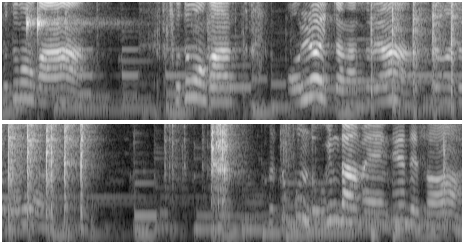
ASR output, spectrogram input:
고등어가 고등어가 얼려 있잖아 수루야 그래가지고 그걸 조금 녹인 다음에 해야 돼서.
